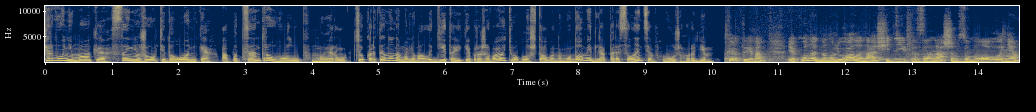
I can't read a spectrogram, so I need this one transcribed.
Червоні маки, синьо-жовті долоньки, а по центру голуб миру. Цю картину намалювали діти, які проживають в облаштованому домі для переселенців в Ужгороді. Картина, яку намалювали наші діти за нашим замовленням,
